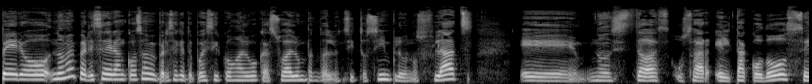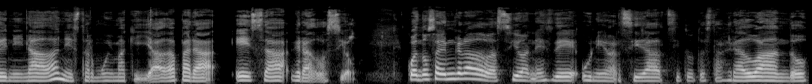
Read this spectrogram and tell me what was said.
Pero no me parece gran cosa, me parece que te puedes ir con algo casual, un pantaloncito simple, unos flats, eh, no necesitas usar el taco 12 ni nada, ni estar muy maquillada para esa graduación. Cuando salen graduaciones de universidad, si tú te estás graduando,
